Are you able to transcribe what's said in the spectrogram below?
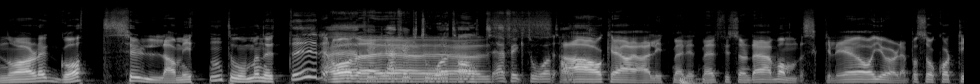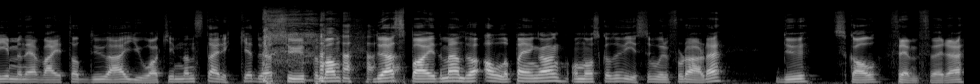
nå har det gått sulamitten to minutter. Og jeg fikk- jeg fikk to og et halvt. Jeg fikk to og et halvt. Ja, OK, ja, ja, litt mer, litt mer. Fy søren, det er vanskelig å gjøre det på så kort tid, men jeg veit at du er Joakim den sterke. Du er Supermann, du er Spiderman, du er alle på en gang. Og nå skal du vise hvorfor du er det. Du skal fremføre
